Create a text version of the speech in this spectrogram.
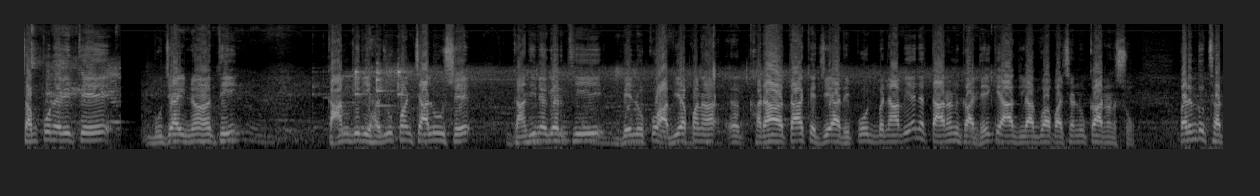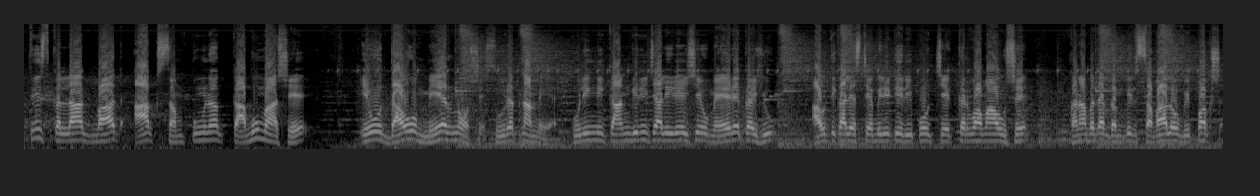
સંપૂર્ણ રીતે બુજાઈ ન હતી. કામગીરી હજુ પણ ચાલુ છે. ગાંધીનગરથી બે લોકો આવ્યા પણ ખરા હતા કે જે આ રિપોર્ટ બનાવી અને તારણ કાઢે કે આગ લાગવા પાછળનું કારણ શું. પરંતુ છત્રીસ કલાક બાદ આગ સંપૂર્ણ કાબૂમાં છે, એવો દાવો મેયરનો છે, સુરતના મેયર. કુલિંગની કામગીરી ચાલી રહી છે એવું મેયરે કહ્યું. આવતીકાલે સ્ટેબિલિટી રિપોર્ટ ચેક કરવામાં આવશે. ઘણા બધા ગંભીર સવાલો, વિપક્ષ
